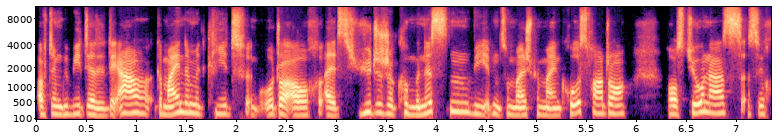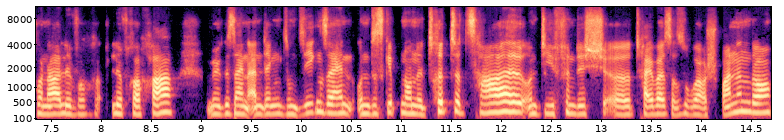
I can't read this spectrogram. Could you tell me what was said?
auf dem Gebiet der DDR, Gemeindemitglied oder auch als jüdische Kommunisten, wie eben zum Beispiel mein Großvater Horst Jonas, Sichona Livracha, möge sein Andenken zum Segen sein. Und es gibt noch eine dritte Zahl und die finde ich äh, teilweise sogar spannender.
